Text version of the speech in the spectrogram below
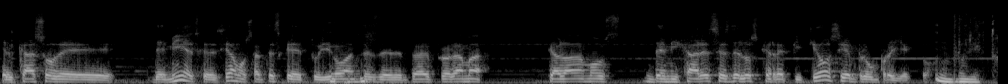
el caso de, de Mies, que decíamos antes que tú y yo, antes de entrar al programa, que hablábamos de Mijares, es de los que repitió siempre un proyecto. Un proyecto,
